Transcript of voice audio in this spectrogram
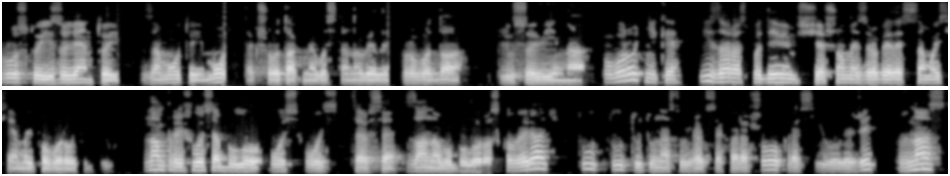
Просто ізолентою замотуємо. Так що отак ми встановили провода плюсові на поворотники. І зараз подивимося що ми зробили з самою схемою поворотників. Нам прийшлося було ось-ось це все заново було розковиряти. Тут, тут, тут у нас вже все хорошо, красиво лежить. В нас,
